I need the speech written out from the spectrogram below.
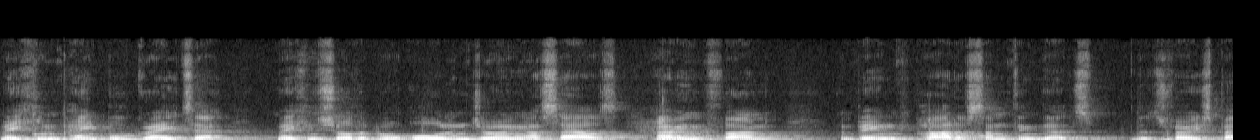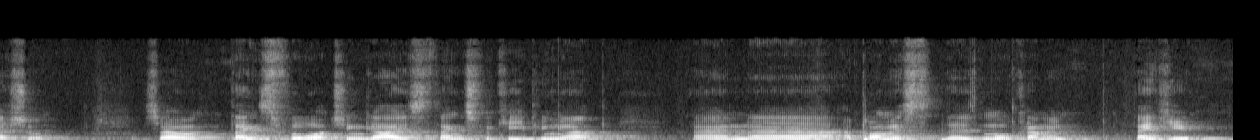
making paintball greater, making sure that we're all enjoying ourselves, having fun, and being part of something that's, that's very special. So thanks for watching, guys. Thanks for keeping up. And uh, I promise there's more coming. Thank you.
